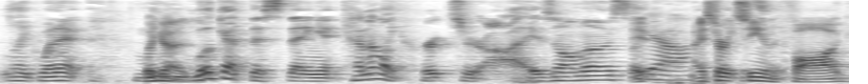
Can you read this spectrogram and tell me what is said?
like when it when Like you look at this thing, it kind of like hurts your eyes almost. Like, Yeah. I start Like, seeing like- fog.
